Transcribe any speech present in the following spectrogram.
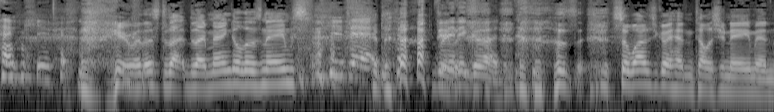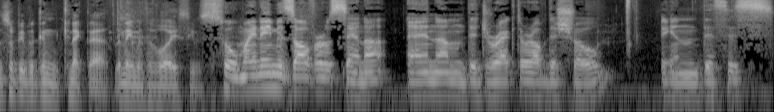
Thank you. here with us. Did I, did I mangle those names? You did. Pretty good. so why don't you go ahead and tell us your name and so people can connect that, the name with the voice. So my name is Alvaro Sena, and I'm the director of the show. And this is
